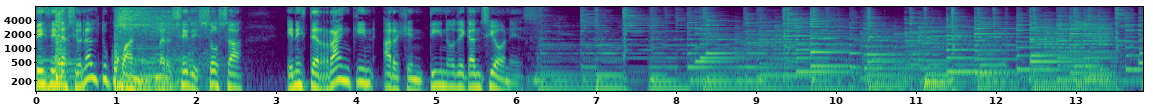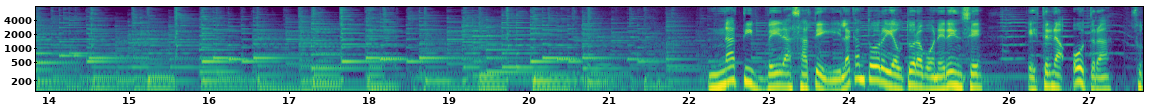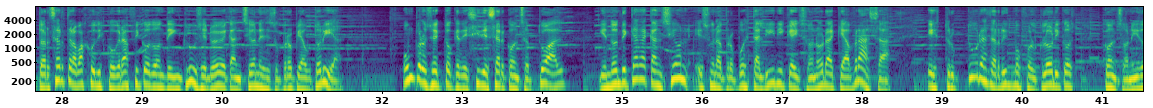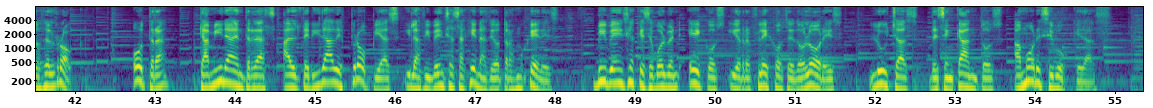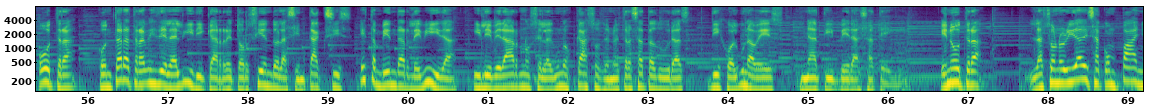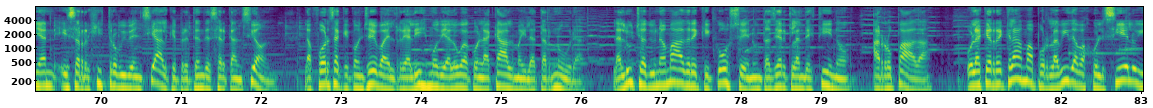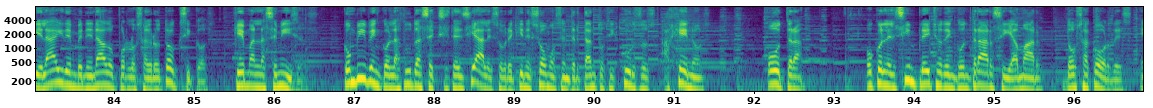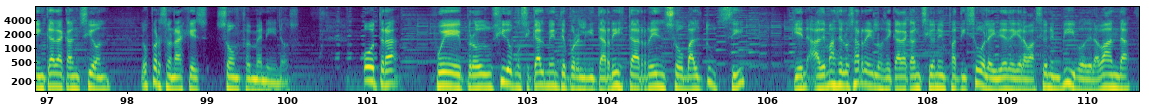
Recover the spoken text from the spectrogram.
Desde Nacional Tucumán, Mercedes Sosa, en este ranking argentino de canciones. Nati Vera Sategui, la cantora y autora bonaerense, estrena otra, su tercer trabajo discográfico donde incluye nueve canciones de su propia autoría. Un proyecto que decide ser conceptual y en donde cada canción es una propuesta lírica y sonora que abraza estructuras de ritmos folclóricos con sonidos del rock. Otra camina entre las alteridades propias y las vivencias ajenas de otras mujeres, vivencias que se vuelven ecos y reflejos de dolores, luchas, desencantos, amores y búsquedas. Otra, contar a través de la lírica retorciendo la sintaxis, es también darle vida y liberarnos en algunos casos de nuestras ataduras, dijo alguna vez Nati Verazategui. En otra, las sonoridades acompañan ese registro vivencial que pretende ser canción. La fuerza que conlleva el realismo dialoga con la calma y la ternura. La lucha de una madre que cose en un taller clandestino, arropada, o la que reclama por la vida bajo el cielo y el aire envenenado por los agrotóxicos, queman las semillas, conviven con las dudas existenciales sobre quiénes somos entre tantos discursos ajenos, otra, o con el simple hecho de encontrarse y amar dos acordes en cada canción, los personajes son femeninos. Otra fue producido musicalmente por el guitarrista Renzo Baltuzzi, quien además de los arreglos de cada canción enfatizó la idea de grabación en vivo de la banda,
